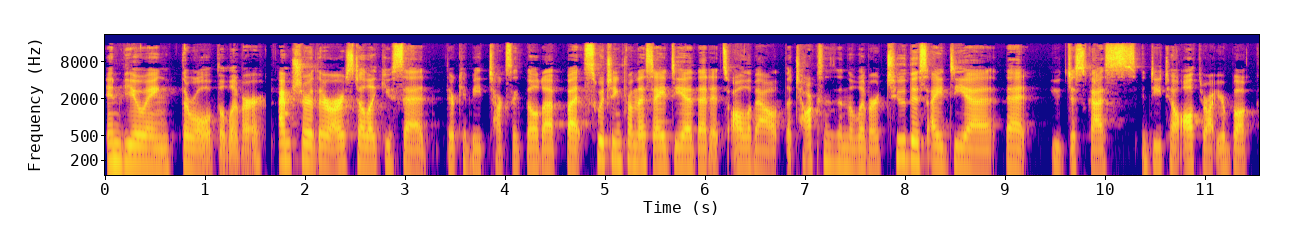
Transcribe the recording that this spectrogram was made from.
in viewing the role of the liver. I'm sure there are still, like you said, there can be toxic buildup, but switching from this idea that it's all about the toxins in the liver to this idea that you discuss in detail all throughout your book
